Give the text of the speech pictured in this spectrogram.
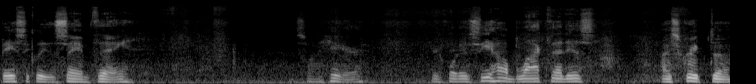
Basically the same thing. This one here. Here for you. See how black that is? I scraped uh,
